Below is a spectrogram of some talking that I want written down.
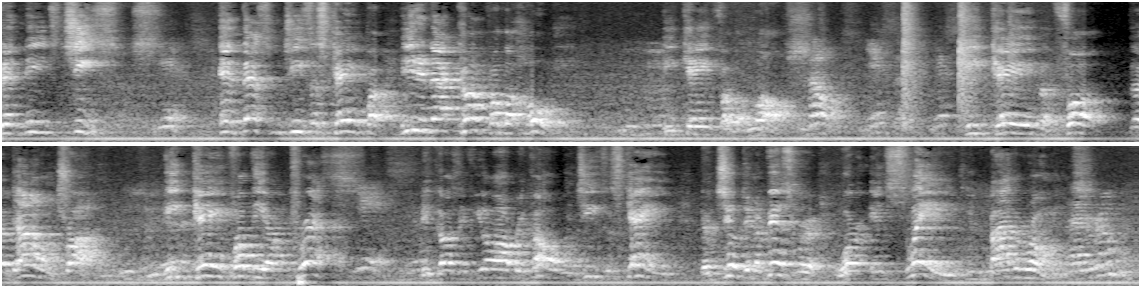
that needs Jesus. And that's who Jesus came for. He did not come for the holy. He came for the lost. Lost. Yes, sir. Yes, sir. He came for the downtrodden. He came for the oppressed. Yes. Because if you all recall, when Jesus came, the children of Israel were enslaved by the Romans. By the Romans.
